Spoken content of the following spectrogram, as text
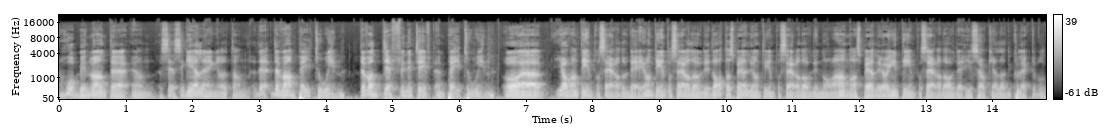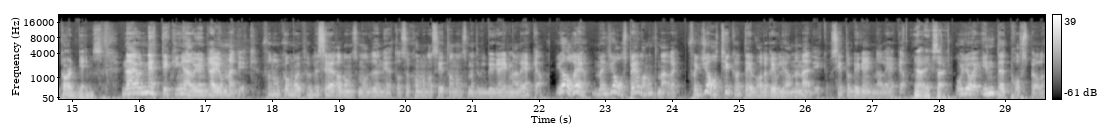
hobbyn var inte en CCG längre utan det, det var en pay to win. Det var definitivt en pay to win. Och eh, jag var inte intresserad av det. Jag är inte intresserad av det i dataspel, jag är inte intresserad av det i några andra spel, jag är inte intresserad av det i så kallade collectible card games. Nej, och netdicking är ju en grej om Magic. För de kommer ju publicera de som har vunnit och så kommer det att sitta någon som inte vill bygga egna lekar. Gör det, men jag spelar inte med dig. För jag tycker att det var det roliga med Magic, att sitta och bygga egna lekar. Ja, exakt. Och jag är inte ett proffs på det.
